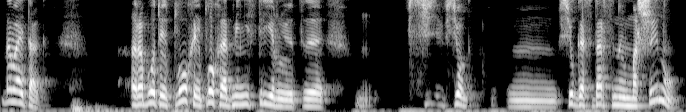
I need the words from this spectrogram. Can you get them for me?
Давай так. Работает плохо и плохо администрирует э, все, всю государственную машину,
